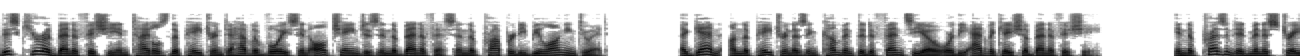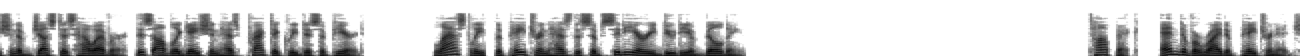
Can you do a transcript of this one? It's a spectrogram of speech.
This cura beneficii entitles the patron to have a voice in all changes in the benefice and the property belonging to it. Again, on the patron is incumbent the defensio or the advocatia beneficii. In the present administration of justice however, this obligation has practically disappeared. Lastly, the patron has the subsidiary duty of building. End of a right of patronage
